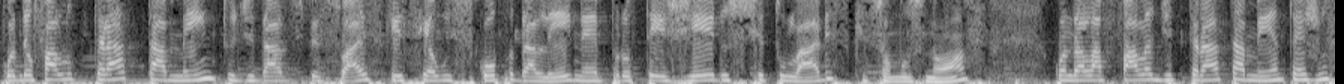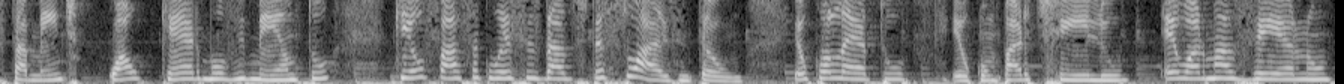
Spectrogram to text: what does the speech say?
quando eu falo tratamento de dados pessoais que esse é o escopo da lei né proteger os titulares que somos nós quando ela fala de tratamento, é justamente qualquer movimento que eu faça com esses dados pessoais. Então, eu coleto, eu compartilho, eu armazeno.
